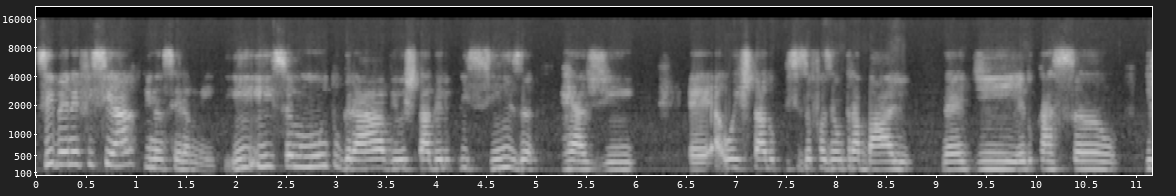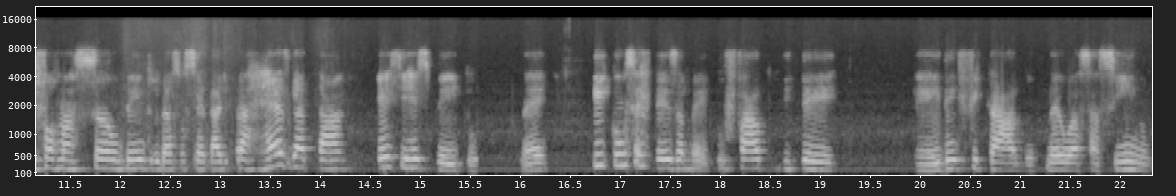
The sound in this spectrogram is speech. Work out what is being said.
se beneficiar financeiramente. E isso é muito grave, o Estado ele precisa reagir, é, o Estado precisa fazer um trabalho né, de educação, de formação dentro da sociedade para resgatar esse respeito. Né? E com certeza, Beto, o fato de ter é, identificado né, o assassino,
